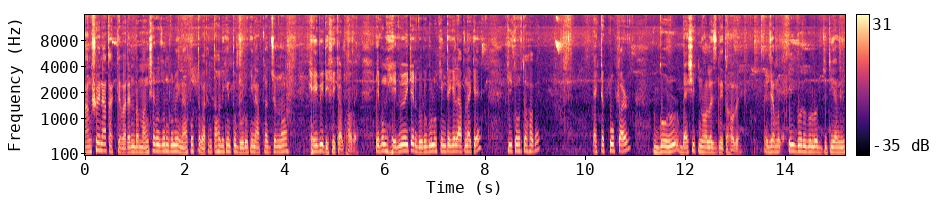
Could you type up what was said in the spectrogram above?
মাংসই না থাকতে পারেন বা মাংসের ওজনগুলোই না করতে পারেন, তাহলে কিন্তু গরু কিনা আপনার জন্য হেভি ডিফিকাল্ট হবে। এবং হেভি ওয়েটের গরুগুলো কিনতে গেলে আপনাকে কি করতে হবে? একটা প্রপার গরুর বেসিক নলেজ নিতে হবে। যেমন এই গরুগুলোর যদি আমি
